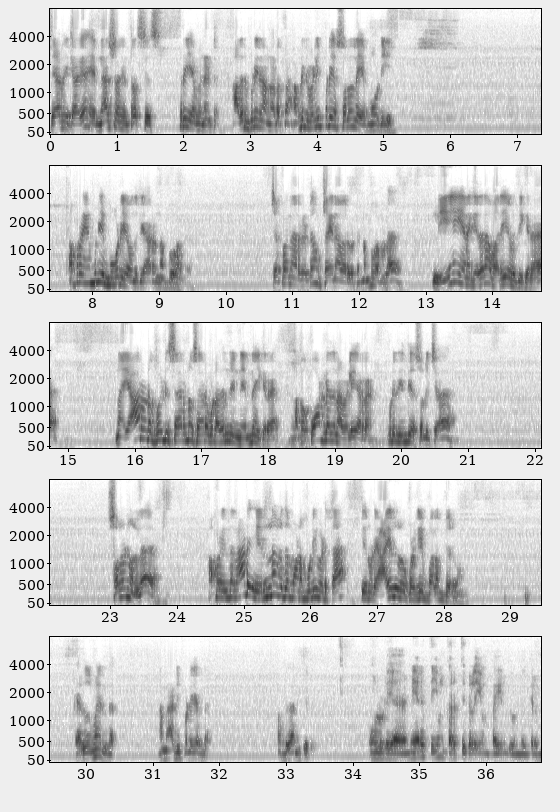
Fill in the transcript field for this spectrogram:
தேவைக்காக national interest is preeminent அதன்படி நான் நடப்பேன். அப்படின்னு வெளிப்படையாக சொல்லலையே மோடி. அப்புறம் எப்படி மோடியை வந்துட்டு யாரும் நம்புவாங்க? ஜப்பானாக இருக்கட்டும் சைனாவாக இருக்கட்டும் நம்புவாங்களா? நீ எனக்கு எதிராக வரியை விதிக்கிற. நான் யாரோட போயிட்டு சேரணும் சேரக்கூடாதுன்னு நீ நிர்ணயிக்கிறேன் அப்போ கோட்டிலேருந்து நான் வெளியேறேன். அப்படின்னு இந்தியா சொல்லிச்சா? சொல்லணும்ல. அப்புறம் இந்த நாடு என்ன விதமான முடிவெடுத்தா இதனுடைய அயலுறவு கொள்கை பலம் பெறும்? எதுவுமே இல்லை. அந்த அடிப்படையே இல்லை. அப்படிதான் நிற்கிது உங்களுடைய நேரத்தையும் கருத்துக்களையும் பகிர்ந்து கொண்டிருக்கிற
